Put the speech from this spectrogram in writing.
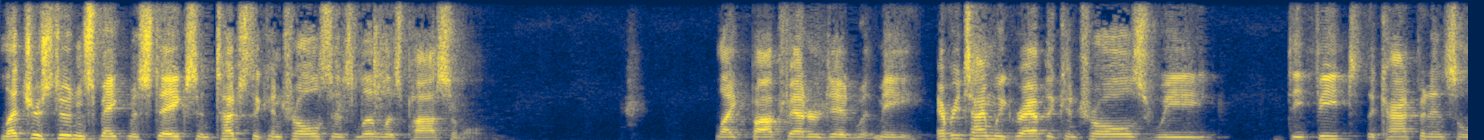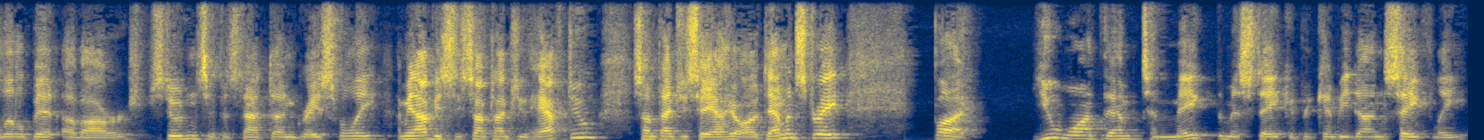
Let your students make mistakes and touch the controls as little as possible like Bob Better did with me. Every time we grab the controls, we defeat the confidence a little bit of our students if it's not done gracefully. I mean, obviously, sometimes you have to. Sometimes you say, I'll demonstrate, but you want them to make the mistake if it can be done safely,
